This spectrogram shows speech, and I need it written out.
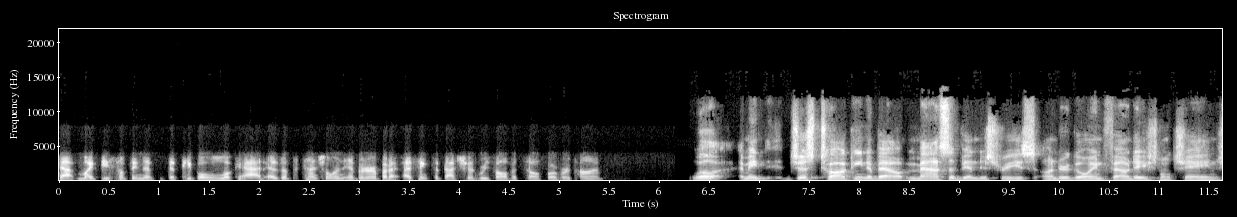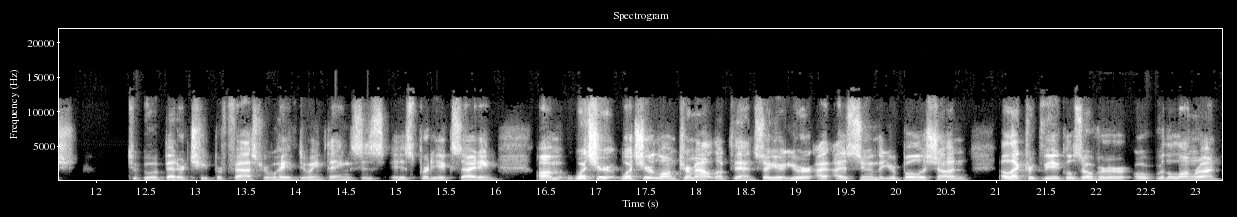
that might be something that, that people look at as a potential inhibitor, but I, I think that that should resolve itself over time. Well, I mean, just talking about massive industries undergoing foundational change to a better, cheaper, faster way of doing things is is pretty exciting. Um, what's your what's your long term outlook then? So you're you're I, I assume that you're bullish on electric vehicles over over the long run.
